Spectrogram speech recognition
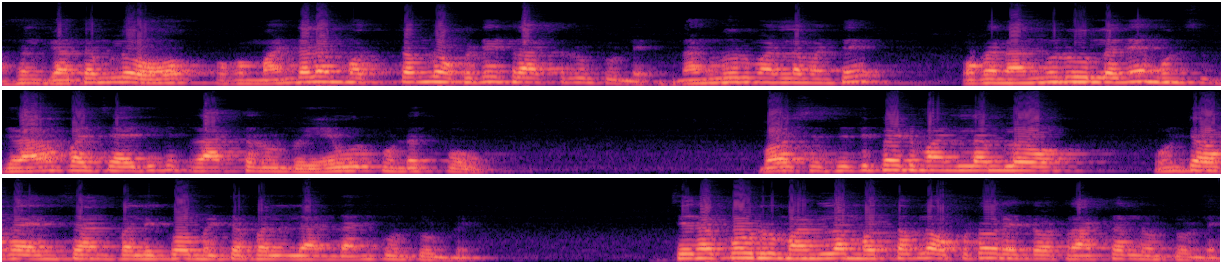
అసలు గతంలో ఒక మండలం మొత్తంలో ఒకటే ట్రాక్టర్ ఉంటుండే. నంగనూరు మండలం అంటే ఒక నంగనూరులోనే మున్సి గ్రామ పంచాయతీకి ట్రాక్టర్ ఉండు ఏ ఊరికి ఉండకపోవు. బహుశా సిద్దిపేట మండలంలో ఉంటే ఒక ఎంసాన్పల్లికో మిట్టపల్లి లాంటి ఉంటుండే. చిన్నకోడూరు మండలం మొత్తంలో ఒకటో రెండో ట్రాక్టర్లు ఉంటుండే.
